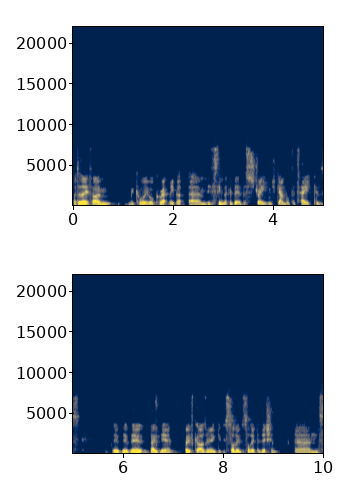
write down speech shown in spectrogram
I don't know if I'm recalling it all correctly, but um, it seems like a bit of a strange gamble to take because they're, they're, both, you know, both cars are in solid, solid position, and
